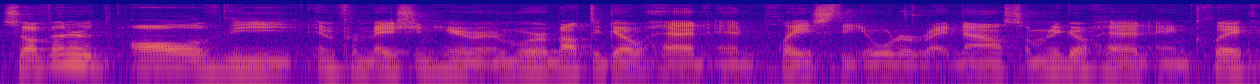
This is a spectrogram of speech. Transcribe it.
So I've entered all of the information here and we're about to go ahead and place the order right now. So I'm to go ahead and click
